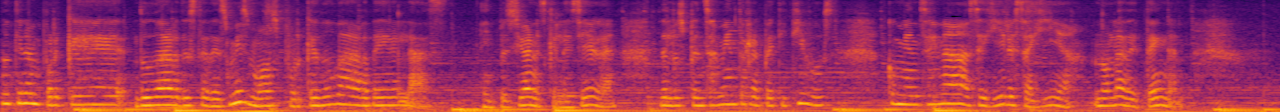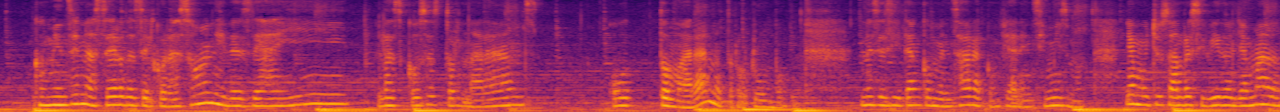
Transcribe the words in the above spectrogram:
No tienen por qué dudar de ustedes mismos, por qué dudar de las intuiciones que les llegan, de los pensamientos repetitivos. Comiencen a seguir esa guía, no la detengan. Comiencen a hacer desde el corazón y desde ahí las cosas tornarán o tomarán otro rumbo. Necesitan comenzar a confiar en sí mismos. Ya muchos han recibido el llamado,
